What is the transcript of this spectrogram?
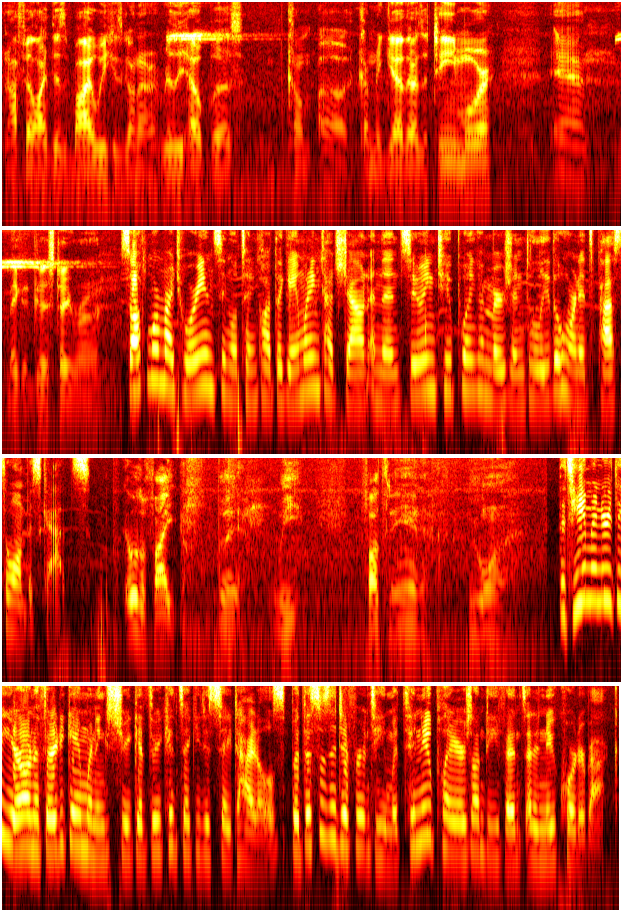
and I feel like this bye week is going to really help us come uh, come together as a team more and make a good state run. Sophomore Mytorian Singleton caught the game-winning touchdown and the ensuing two-point conversion to lead the Hornets past the Wampus Cats. It was a fight, but we fought to the end and we won. The team entered the year on a 30-game winning streak and three consecutive state titles, but this was a different team with 10 new players on defense and a new quarterback.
